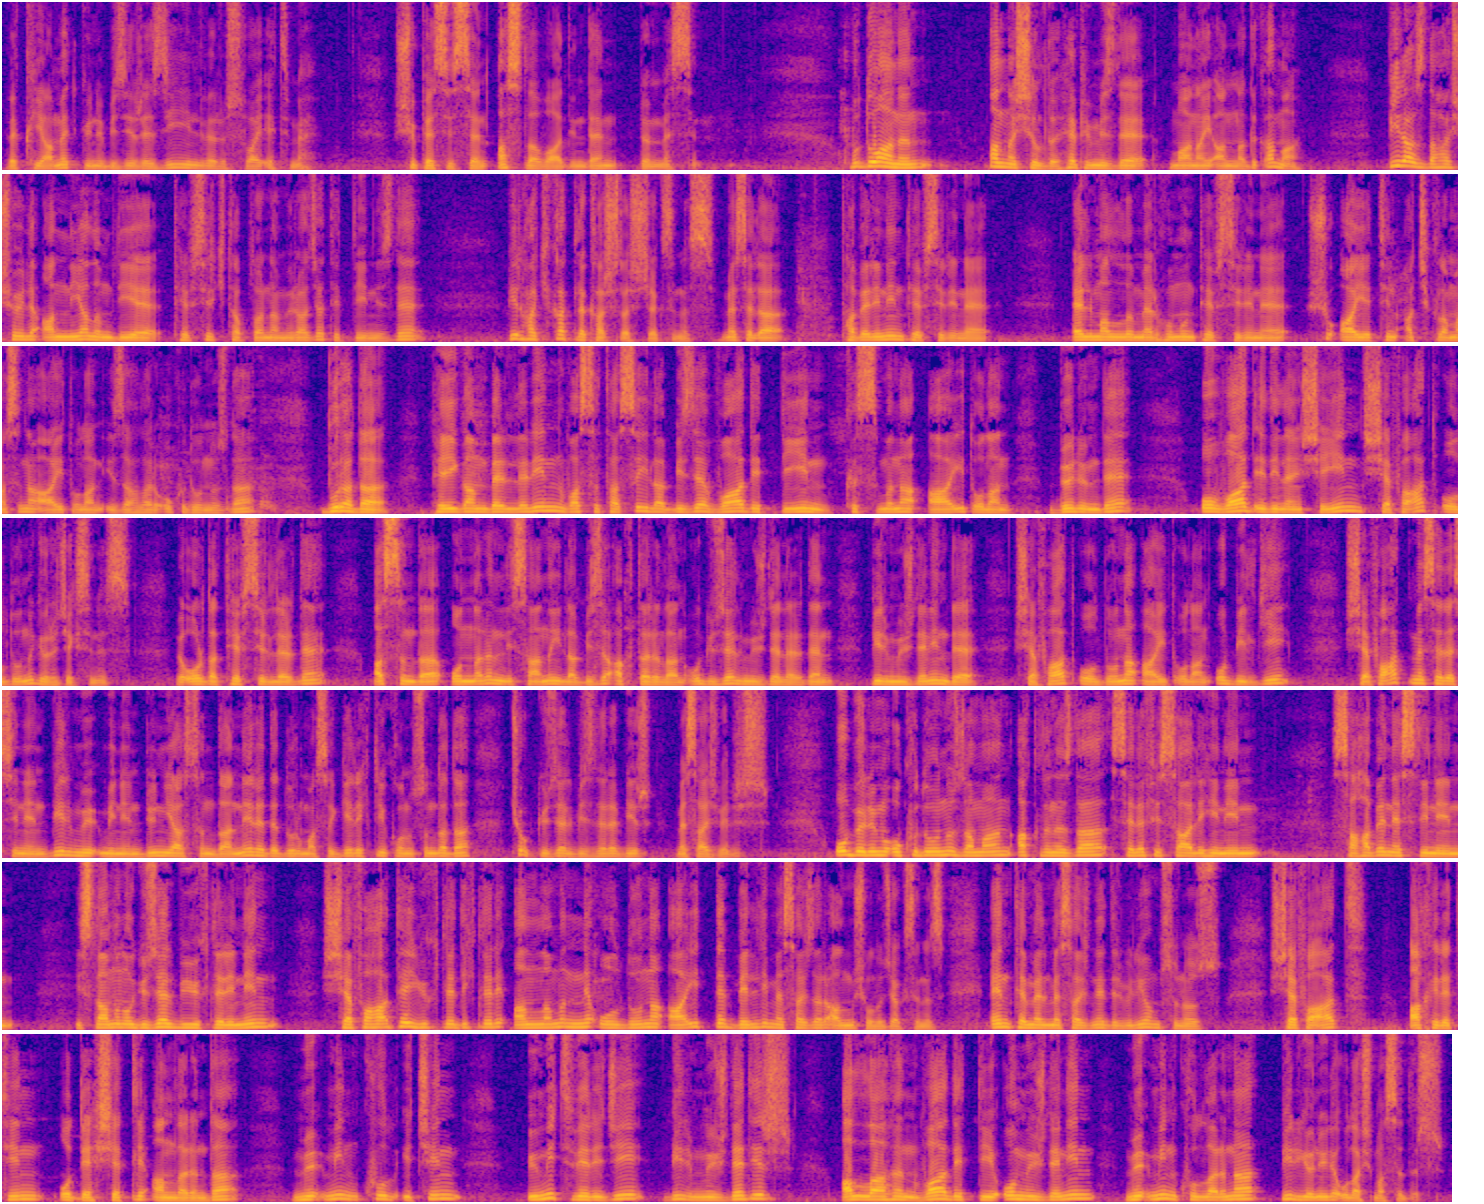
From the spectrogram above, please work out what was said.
ve kıyamet günü bizi rezil ve rüsvay etme. Şüphesiz sen asla vaadinden dönmezsin. Bu duanın anlaşıldı hepimiz de manayı anladık ama biraz daha şöyle anlayalım diye tefsir kitaplarına müracaat ettiğinizde bir hakikatle karşılaşacaksınız. Mesela Taberi'nin tefsirine, Elmalı merhumun tefsirine şu ayetin açıklamasına ait olan izahları okuduğunuzda burada peygamberlerin vasıtasıyla bize vaat ettiğin kısmına ait olan bölümde o vaat edilen şeyin şefaat olduğunu göreceksiniz. Ve orada tefsirlerde aslında onların lisanıyla bize aktarılan o güzel müjdelerden bir müjdenin de şefaat olduğuna ait olan o bilgi şefaat meselesinin bir müminin dünyasında nerede durması gerektiği konusunda da çok güzel bizlere bir mesaj verir. O bölümü okuduğunuz zaman aklınızda Selefi Salihinin, sahabe neslinin, İslam'ın o güzel büyüklerinin şefaate yükledikleri anlamın ne olduğuna ait de belli mesajları almış olacaksınız. En temel mesaj nedir biliyor musunuz? Şefaat ahiretin o dehşetli anlarında mümin kul için ümit verici bir müjdedir. Allah'ın vaat ettiği o müjdenin mümin kullarına bir yönüyle ulaşmasıdır.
